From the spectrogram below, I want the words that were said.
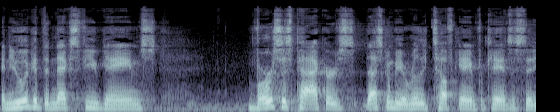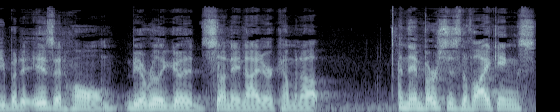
And you look at the next few games versus Packers, that's going to be a really tough game for Kansas City, but it is at home. Be a really good Sunday nighter coming up. And then versus the Vikings,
